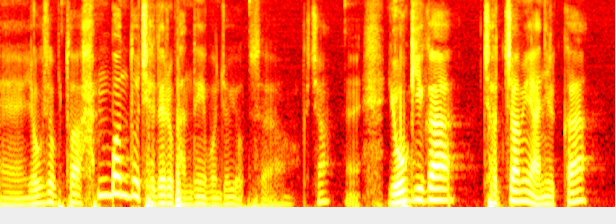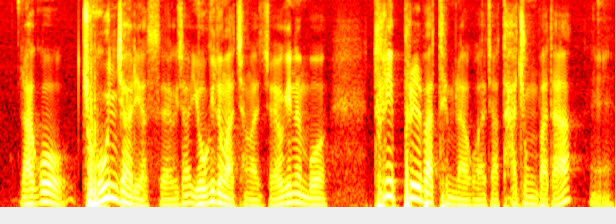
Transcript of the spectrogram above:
예, 여기서부터 한 번도 제대로 반등해 본 적이 없어요. 그죠? 예, 여기가 저점이 아닐까라고 좋은 자리였어요. 그죠? 여기도 마찬가지죠. 여기는 뭐 트리플 바텀이라고 하죠. 다중바닥. 예.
